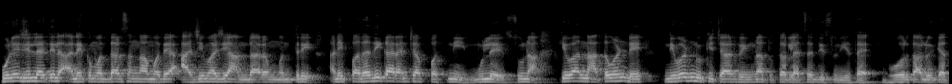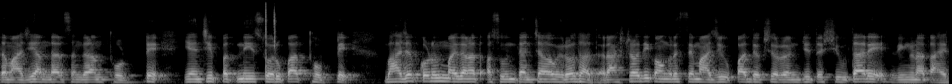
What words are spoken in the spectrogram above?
पुणे जिल्ह्यातील अनेक मतदारसंघामध्ये आजी माजी आमदार मंत्री आणि पदाधिकाऱ्यांच्या पत्नी मुले सुना किंवा नातवंडे निवडणुकीच्या रिंगणात उतरल्याचं दिसून येत आहे. भोर तालुक्यात माजी आमदार संग्राम थोपटे यांची पत्नी स्वरूपा थोपटे भाजपकडून मैदानात असून त्यांच्या विरोधात राष्ट्रवादी काँग्रेसचे माजी उपाध्यक्ष रणजित शिवतारे रिंगणात आहेत.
